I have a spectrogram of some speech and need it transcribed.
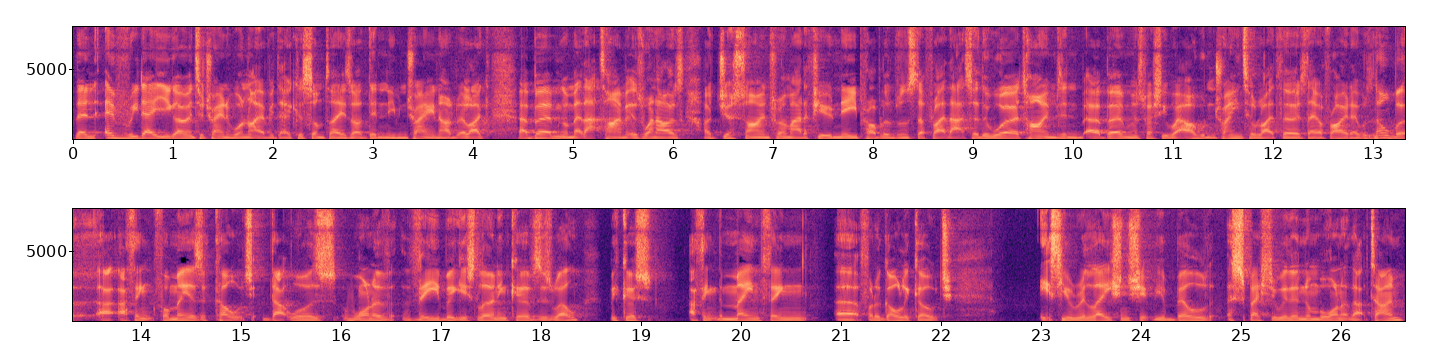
Then every day you go into training. Well, not every day because some days I didn't even train. I'd like at Birmingham at that time. It was when I was I just signed from. I had a few knee problems and stuff like that. So there were times in at Birmingham, especially where I wouldn't train till like Thursday or Friday, wasn't it? No, but I, I think for me as a coach, that was one of the biggest learning curves as well, because I think the main thing uh, for a goalie coach, it's your relationship you build, especially with the number one at that time.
